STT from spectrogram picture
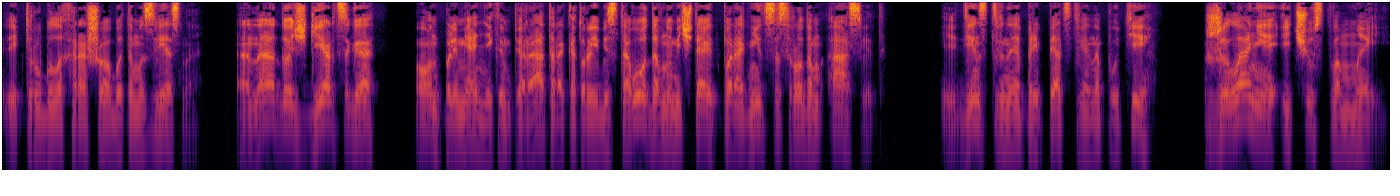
Виктору было хорошо об этом известно. Она дочь герцога, он племянник императора, который и без того давно мечтает породниться с родом Асвит. Единственное препятствие на пути — желание и чувство Мэй.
